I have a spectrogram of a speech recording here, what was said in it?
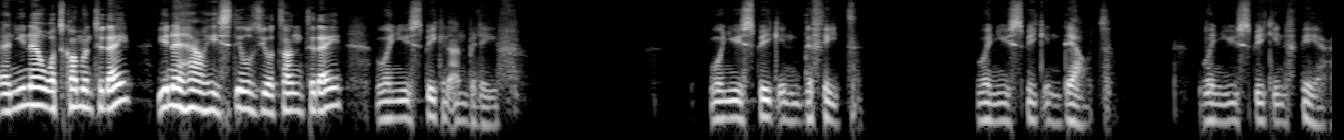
And you know what's common today? You know how he steals your tongue today? When you speak in unbelief, when you speak in defeat, when you speak in doubt, when you speak in fear.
